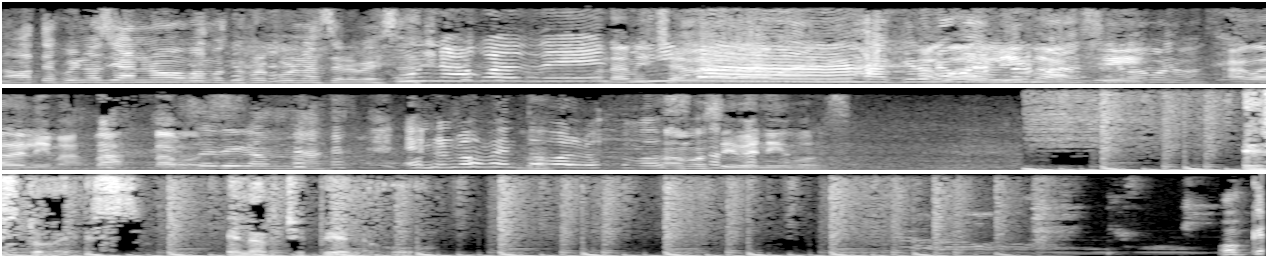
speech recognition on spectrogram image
No, tejuinos ya no, vamos mejor por una cerveza. Un agua de Una lima. michelada. Agua de lima, quiero un Agua de lima, sí, sí. vámonos. Agua de lima. Va, No vamos. se digan más. En un momento volvemos. Vamos y venimos. Esto es El Archipiélago. Ok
